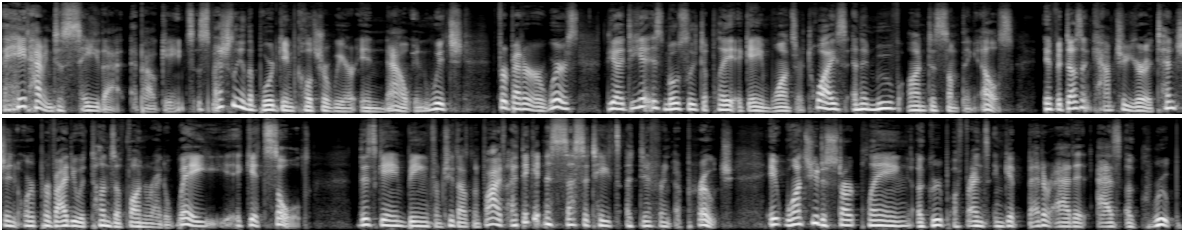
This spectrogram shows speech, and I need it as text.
I hate having to say that about games, especially in the board game culture we are in now, in which for better or worse, the idea is mostly to play a game once or twice and then move on to something else. If it doesn't capture your attention or provide you with tons of fun right away, it gets sold. This game being from 2005, I think it necessitates a different approach. It wants you to start playing a group of friends and get better at it as a group,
